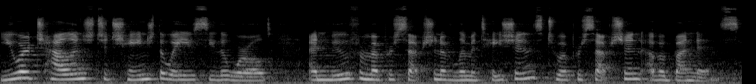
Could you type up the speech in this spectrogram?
You are challenged to change the way you see the world and move from a perception of limitations to a perception of abundance.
